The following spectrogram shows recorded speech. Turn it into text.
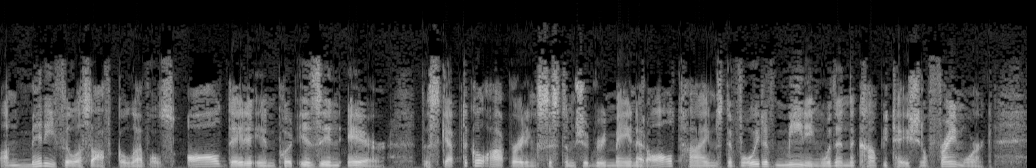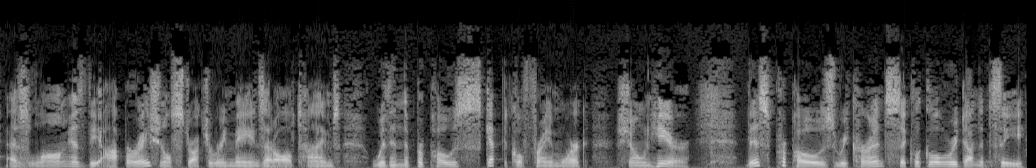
On many philosophical levels, all data input is in air. The skeptical operating system should remain at all times devoid of meaning within the computational framework, as long as the operational structure remains at all times within the proposed skeptical framework shown here. This proposed recurrent cyclical redundancy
